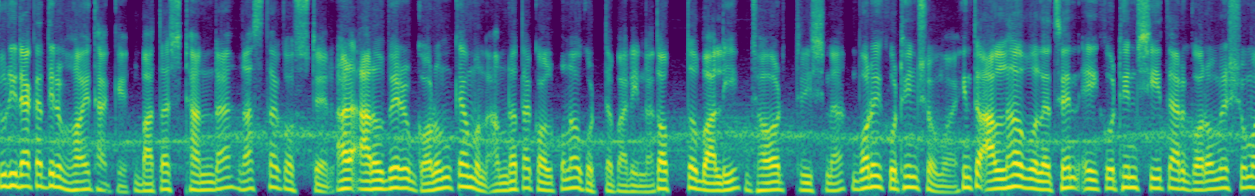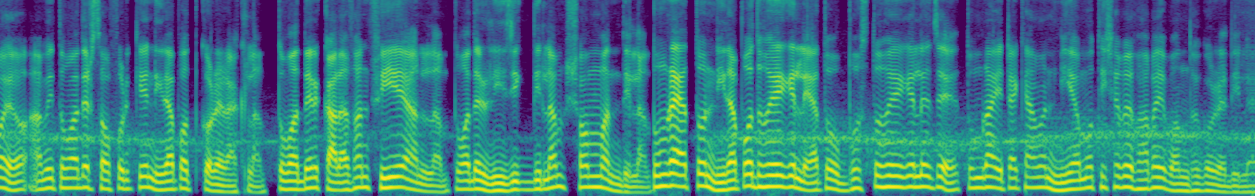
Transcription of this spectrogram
চুরি ডাকাতির ভয় থাকে। বাতাস ঠান্ডা, রাস্তা কষ্টের। আর আরবের গরম কেমন, আমরা তা কল্পনাও করতে পারি না। তপ্ত বালি, ঝড়, তৃষ্ণা, বড়ই কঠিন সময়। কিন্তু আল্লাহ বলেছেন, এই কঠিন শীত আর গরমের সময়ও আমি তোমাদের সফরকে নিরাপদ করে রাখলাম। তোমাদের কারাভান ফিরিয়ে আনলাম। তোমাদের রিজিক দিলাম, সম্মান দিলাম। তোমরা এত নিরাপদ হয়ে গেলে এত অভ্যস্ত হয়ে গেলে যে তোমরা এটাকে আমার নিয়ামত হিসেবে ভাবে বন্ধ করে দিলে।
